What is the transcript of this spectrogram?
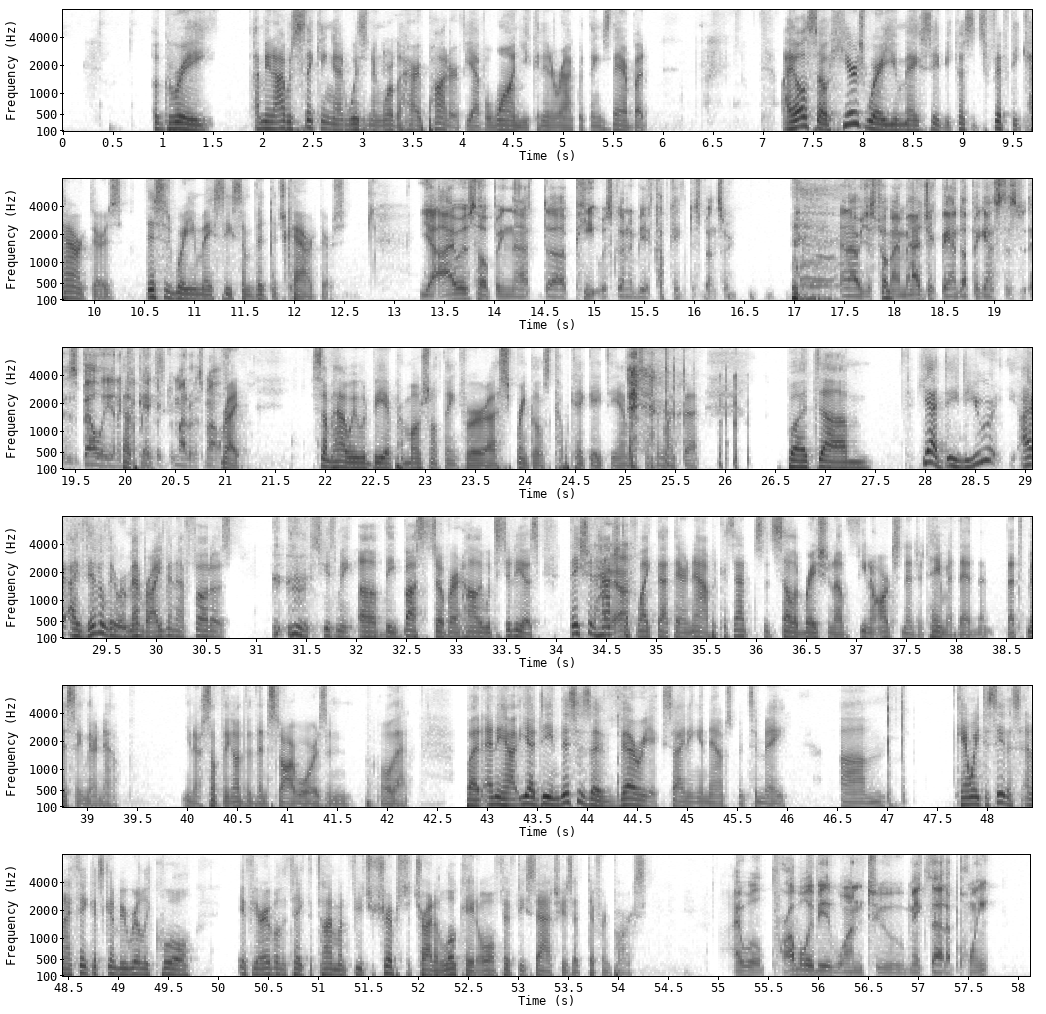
Agree. I mean, I was thinking at Wizarding World of Harry Potter, if you have a wand, you can interact with things there. But I also, here's where you may see, because it's 50 characters, this is where you may see some vintage characters. Yeah, I was hoping that uh, Pete was going to be a cupcake dispenser, and I would just put my magic band up against his, his belly, and a cupcake Cupcakes. would come out of his mouth. Right. Somehow it would be a promotional thing for uh, Sprinkles Cupcake ATM or something like that. But um, yeah, do, do you? I, I vividly remember. I even have photos. excuse me, of the busts over at Hollywood Studios. They should have yeah. stuff like that there now because that's a celebration of you know arts and entertainment that, that that's missing there now. You know, something other than Star Wars and all that. But anyhow, yeah, Dean, this is a very exciting announcement to me. Um, can't wait to see this, and I think it's going to be really cool if you're able to take the time on future trips to try to locate all 50 statues at different parks. I will probably be one to make that a point,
